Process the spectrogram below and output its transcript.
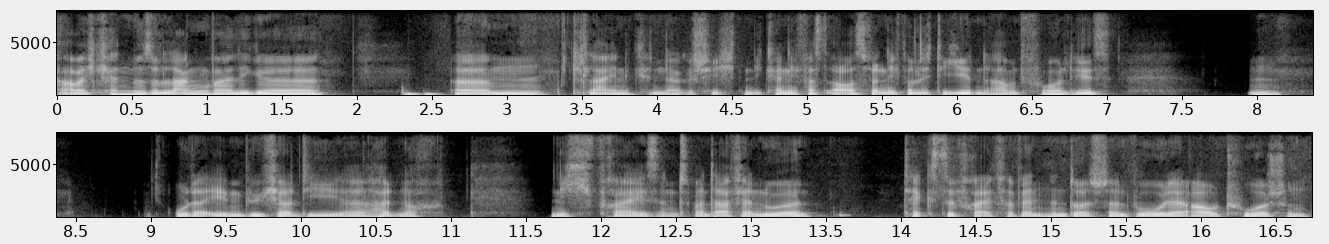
Aber ich kenne nur so langweilige ähm, Kleinkindergeschichten. Die kenne ich fast auswendig, weil ich die jeden Abend vorlese. Oder eben Bücher, die äh, halt noch nicht frei sind. Man darf ja nur Texte frei verwenden in Deutschland, wo der Autor schon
